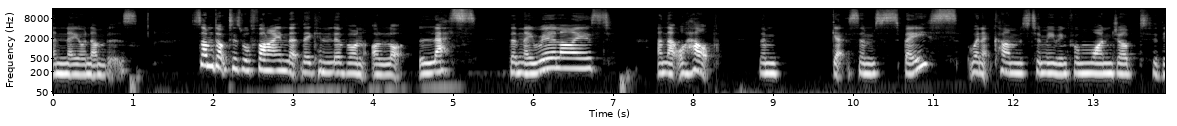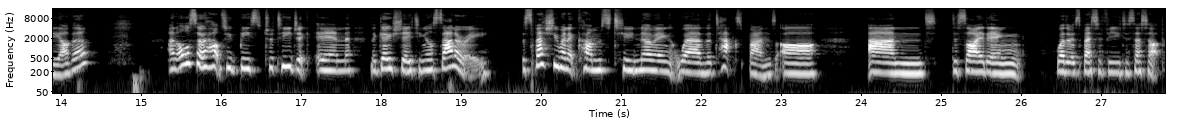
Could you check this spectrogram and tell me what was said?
and know your numbers. Some doctors will find that they can live on a lot less than they realized, and that will help them get some space when it comes to moving from one job to the other. And also helps you be strategic in negotiating your salary, especially when it comes to knowing where the tax bands are and deciding whether it's better for you to set up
